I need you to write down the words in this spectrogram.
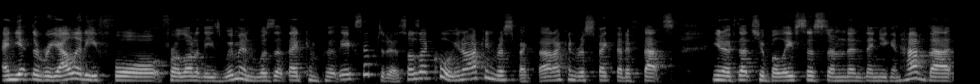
And yet the reality for for a lot of these women was that they'd completely accepted it. So i was like cool you know i can respect that. I can respect that if that's you know if that's your belief system then then you can have that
